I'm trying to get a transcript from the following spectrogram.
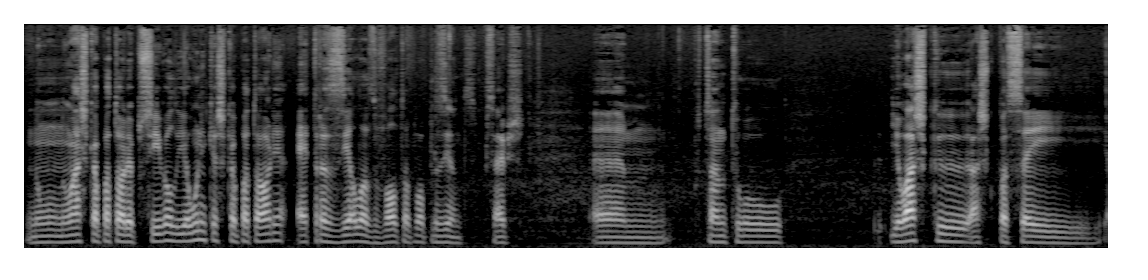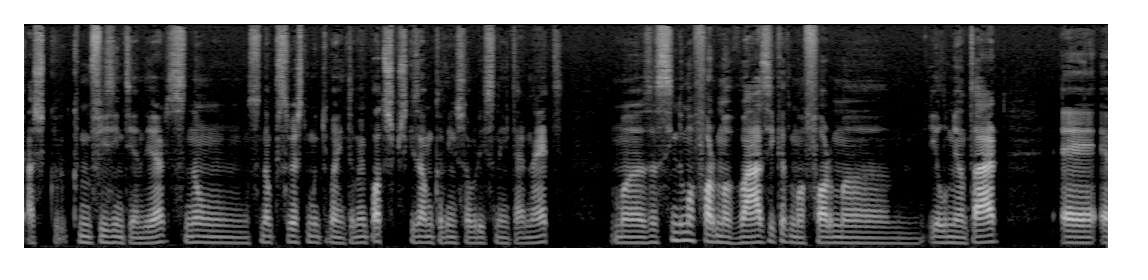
não, não há escapatória possível e a única escapatória é trazê-la de volta para o presente, percebes? Um, portanto, eu acho que acho que passei, acho que, que, me fiz entender. Se não, se não percebeste muito bem, também podes pesquisar um bocadinho sobre isso na internet, mas assim de uma forma básica, de uma forma hum, elementar, é, é,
